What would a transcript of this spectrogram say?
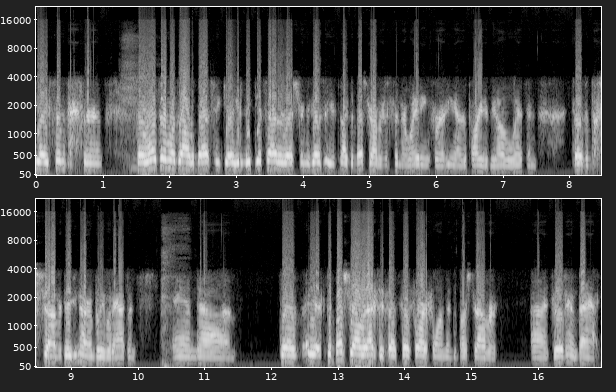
Yeah, he's in the bathroom. So once everyone's out of the bus, he, gets out of the restroom. He goes, he's like the bus driver's just sitting there waiting for you know the party to be over with, and tells the bus driver, "Dude, you're not gonna believe what happened." And um, the the bus driver actually felt so sorry for him that the bus driver uh, drove him back.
